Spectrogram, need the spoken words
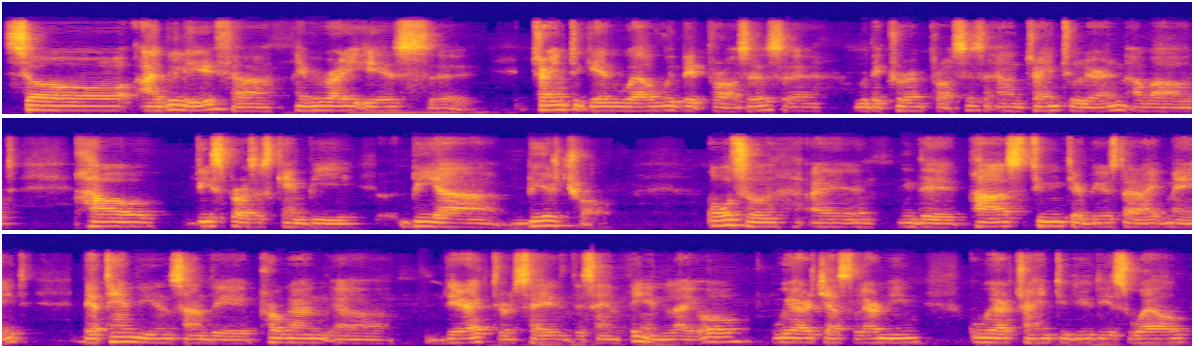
So I believe uh, everybody is uh, trying to get well with the process, uh, with the current process, and trying to learn about how this process can be via virtual. Also, I, in the past two interviews that I made, the attendees and the program uh, director said the same thing, like, "Oh, we are just learning. We are trying to do this well."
